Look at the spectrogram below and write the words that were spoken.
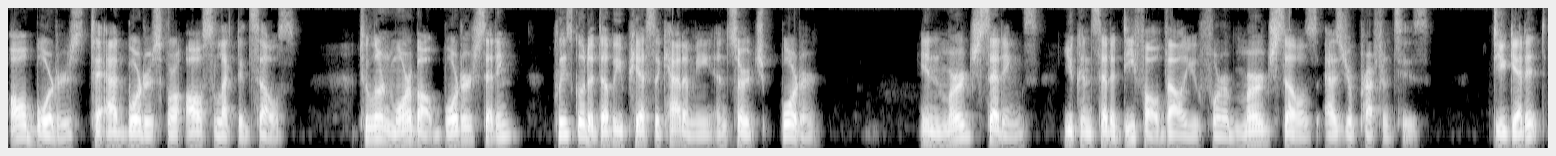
All Borders to add borders for all selected cells. To learn more about border setting, please go to WPS Academy and search Border. In Merge Settings, you can set a default value for merge cells as your preferences. Do you get it?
